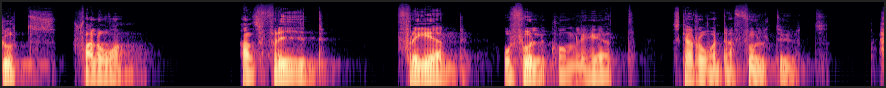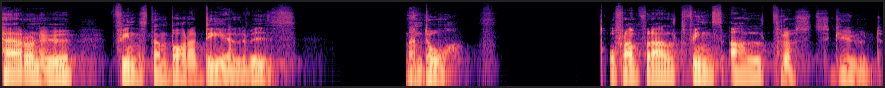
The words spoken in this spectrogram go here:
Guds shalom, hans frid, fred och fullkomlighet ska råda fullt ut. Här och nu finns den bara delvis, men då. Och framförallt finns all trösts Gud.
